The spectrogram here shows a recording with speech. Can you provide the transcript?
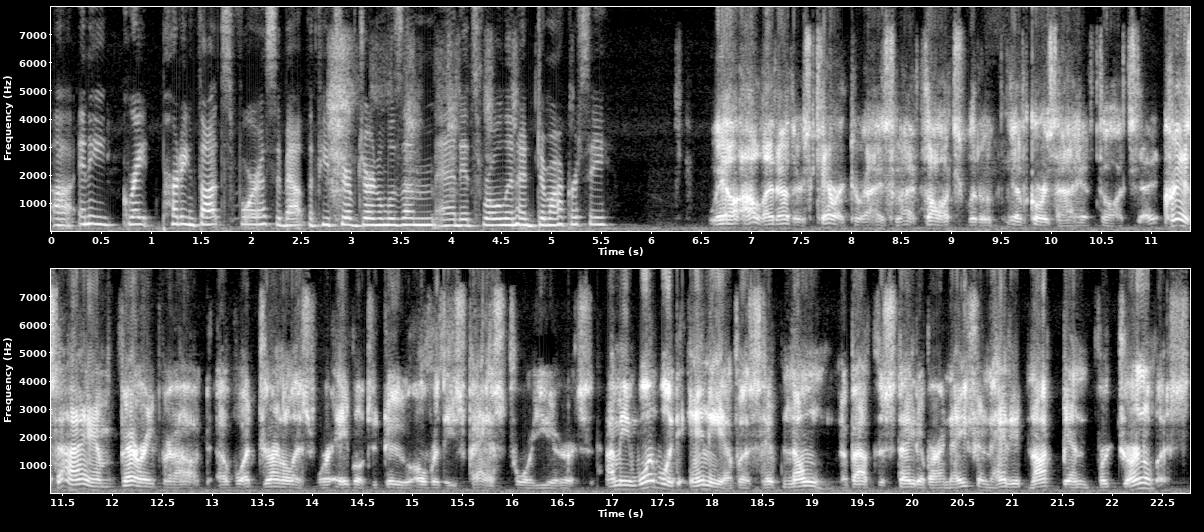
Uh, any great parting thoughts for us about the future of journalism and its role in a democracy? Well, I'll let others characterize my thoughts, but of course I have thoughts. Uh, Chris, I am very proud of what journalists were able to do over these past four years. I mean, what would any of us have known about the state of our nation had it not been for journalists?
